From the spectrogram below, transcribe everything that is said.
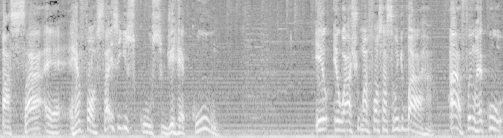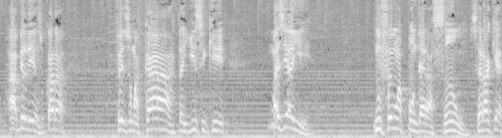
passar, é, reforçar esse discurso de recuo, eu, eu acho uma forçação de barra. Ah, foi um recuo? Ah, beleza, o cara fez uma carta e disse que. Mas e aí? Não foi uma ponderação? Será que é,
